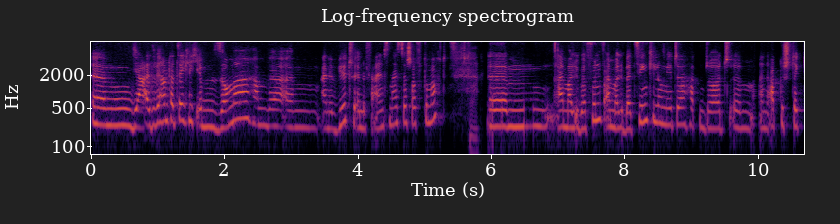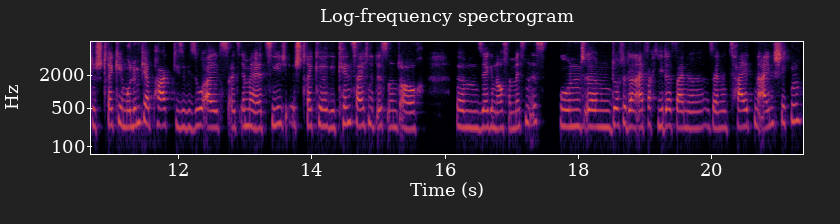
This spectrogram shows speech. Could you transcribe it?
Ähm, ja, also wir haben tatsächlich im Sommer haben wir ähm, eine virtuelle Vereinsmeisterschaft gemacht. Ähm, einmal über fünf, einmal über zehn Kilometer, hatten dort ähm, eine abgesteckte Strecke im Olympiapark, die sowieso als, als MRC-Strecke gekennzeichnet ist und auch ähm, sehr genau vermessen ist. Und ähm, durfte dann einfach jeder seine, seine Zeiten einschicken.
